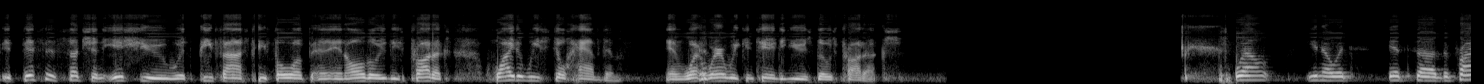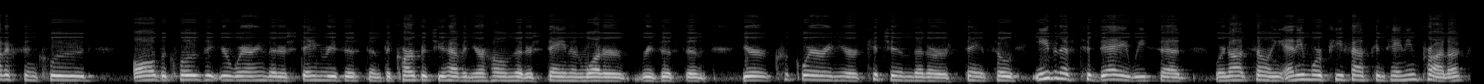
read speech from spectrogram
if this is such an issue with PFAS, PFOA, and, and all those these products, why do we still have them, and what, where we continue to use those products? Well, you know, it's it's uh, the products include all the clothes that you're wearing that are stain resistant, the carpets you have in your home that are stain and water resistant, your cookware in your kitchen that are stain. So even if today we said we're not selling any more PFAS containing products,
